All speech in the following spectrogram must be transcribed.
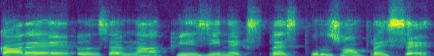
care însemna cuisine express pour Jean Pressé.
